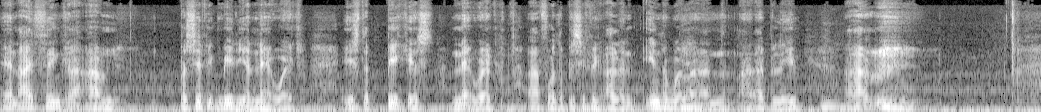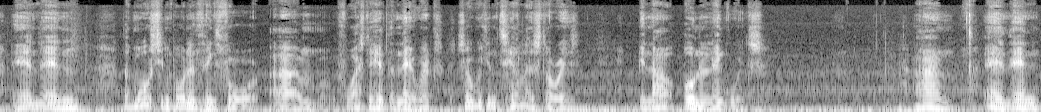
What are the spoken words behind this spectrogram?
and I think uh, um, Pacific Media Network is the biggest network uh, for the Pacific Island in the world, yeah. and I, I, believe. Mm. Um, and and the most important things for um, for us to have the network, so we can tell our stories in our own language, um, and and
